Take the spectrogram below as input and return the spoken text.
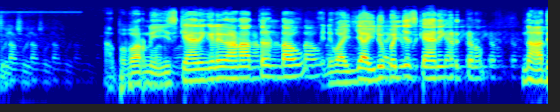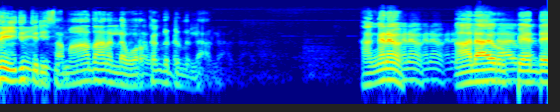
ചോദിച്ചു. അപ്പൊ പറഞ്ഞു ഈ സ്കാനിങ്ങിൽ കാണാത്ത ഉണ്ടാവും. ഇനി വലിയ അതിലും വലിയ സ്കാനിങ് എടുക്കണം. എന്നാ അത് എഴുതി തരി. സമാധാനമല്ല ഉറക്കം കിട്ടണില്ല. അങ്ങനെ നാലായിരം റുപ്യന്റെ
